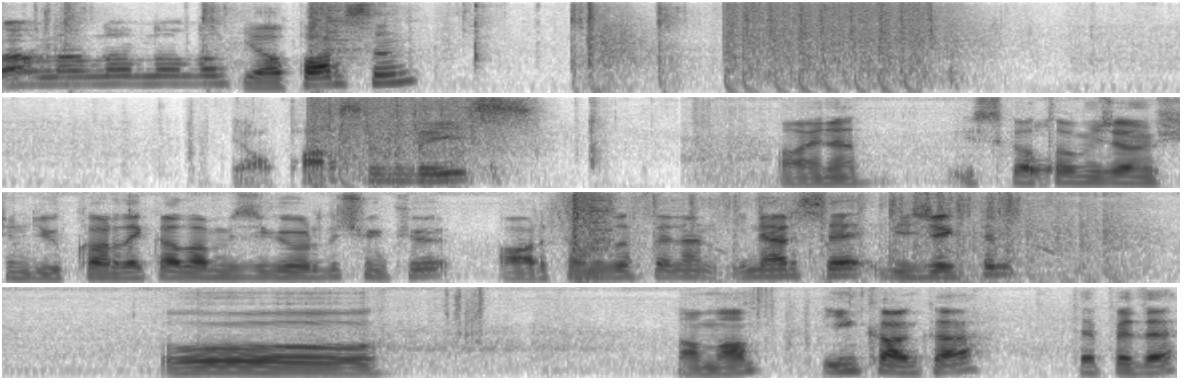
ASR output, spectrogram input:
Lan lan lan lan lan. Yaparsın. Yaparsın reis. Aynen. Risk atamayacağım şimdi. Yukarıdaki adam bizi gördü çünkü arkamıza falan inerse diyecektim. Oo. Tamam. İn kanka. Tepede.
